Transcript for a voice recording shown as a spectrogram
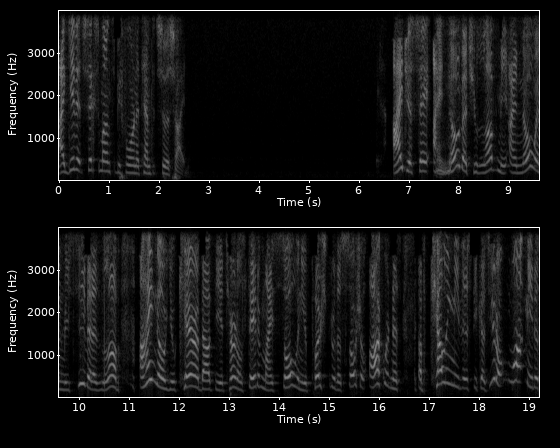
I give it six months before an attempted suicide. I just say, I know that you love me. I know and receive it as love. I know you care about the eternal state of my soul and you push through the social awkwardness of telling me this because you don't want me to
